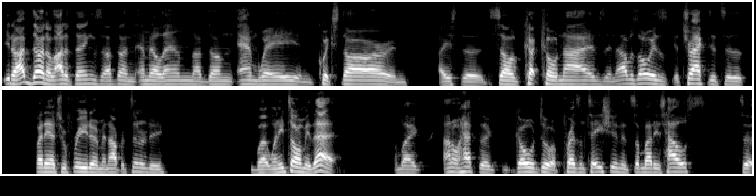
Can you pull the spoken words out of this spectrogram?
you know, I've done a lot of things. I've done MLM, I've done Amway and Quixtar, and I used to sell Cutco knives, and I was always attracted to financial freedom and opportunity. But when he told me that, I'm like, I don't have to go do a presentation in somebody's house to,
